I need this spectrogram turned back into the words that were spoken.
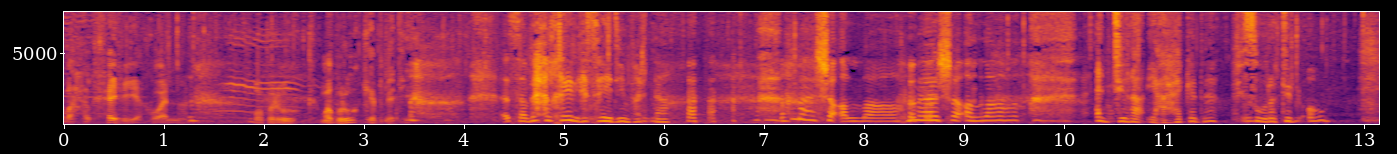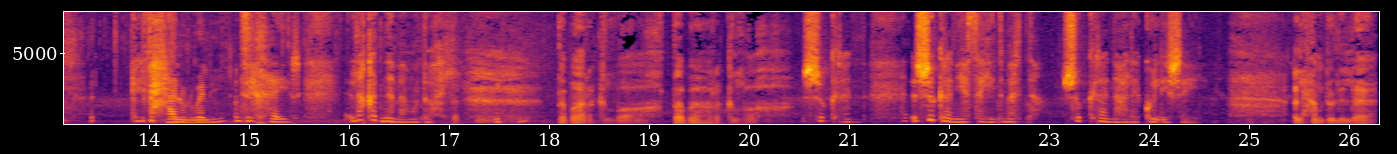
صباح الخير يا اخوانا مبروك مبروك يا ابنتي. صباح الخير يا سيدي مرنا. ما شاء الله ما شاء الله. أنت رائعة هكذا في صورة الأم. كيف حال الوليد؟ بخير. لقد نام منذ حين. تبارك الله تبارك الله. شكرا. شكرا يا سيد مرنا. شكرا على كل شيء. الحمد لله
